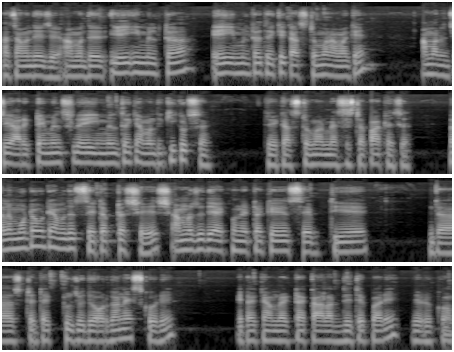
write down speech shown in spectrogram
আচ্ছা আমাদের যে, আমাদের এই ইমেলটা এই ইমেলটা থেকে কাস্টমার আমাকে, আমার যে আরেকটা ইমেল ছিল, এই ইমেল থেকে আমাদের কি করছে? যে কাস্টমার মেসেজটা পাঠিয়েছে তাহলে মোটামুটি আমাদের সেট আপটা শেষ। আমরা যদি এখন এটাকে সেভ দিয়ে জাস্ট এটা একটু যদি অর্গানাইজ করি, এটাকে আমরা একটা কালার দিতে পারি, যেরকম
